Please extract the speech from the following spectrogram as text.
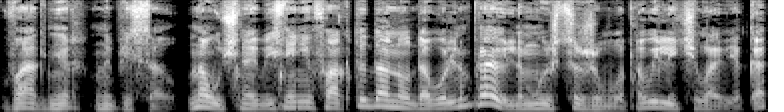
Вагнер написал. Научное объяснение факта дано довольно правильно. Мышцы животного или человека,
